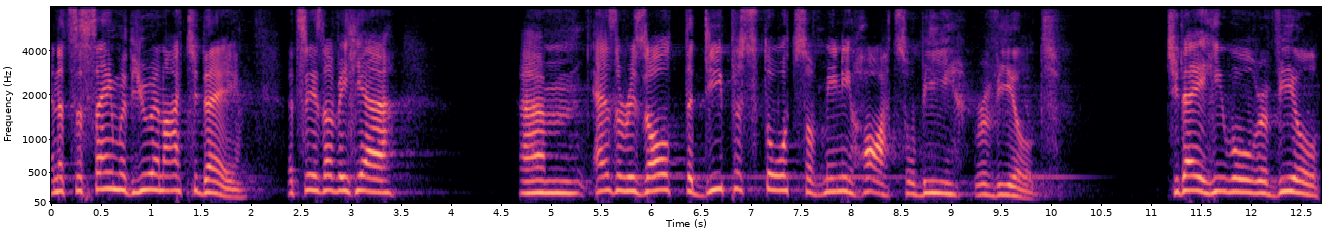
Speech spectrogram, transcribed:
And it's the same with you and I today. It says over here, um, as a result, the deepest thoughts of many hearts will be revealed. Today, He will reveal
